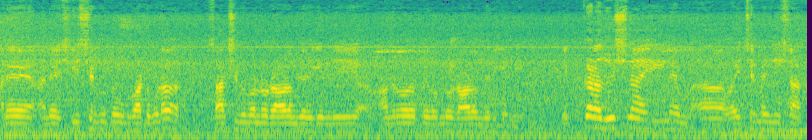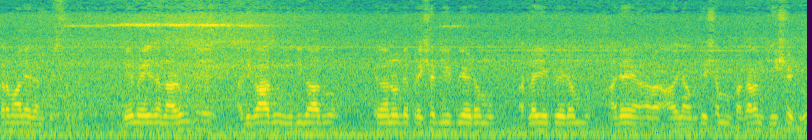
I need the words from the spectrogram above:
అనే అనే శీర్షికతో పాటు కూడా సాక్షి పేపర్లో రావడం జరిగింది ఆంధ్రప్రదేశ్ పేపర్లో రావడం జరిగింది. ఎక్కడ చూసినా ఈయన ఆ, వైస్ చైర్మన్ చేసిన అక్రమాలే కనిపిస్తుంది మేము ఏదైనా అడిగితే అది కాదు ఇది కాదు ఏదైనా ఉంటే ప్రెషర్ చేపించడం అట్లా చేపించడం అనే ఆయన ఉద్దేశం ప్రకారం చేసాడు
